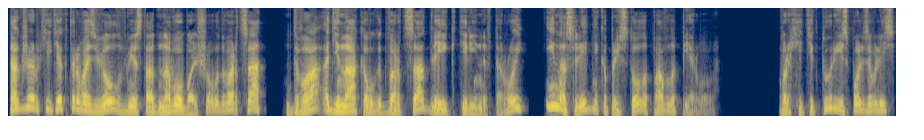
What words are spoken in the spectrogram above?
Также архитектор возвел вместо одного большого дворца два одинаковых дворца для Екатерины II и наследника престола Павла I. В архитектуре использовались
